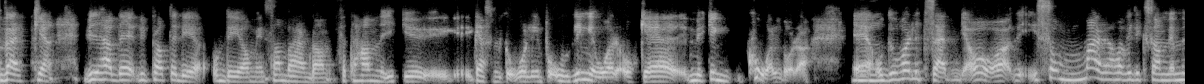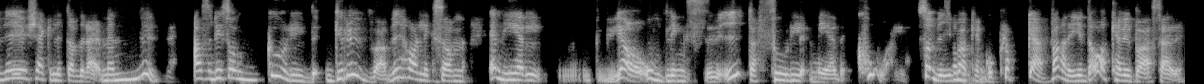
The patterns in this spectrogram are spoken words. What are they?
Verkligen. Vi, hade, vi pratade om det jag och min sambo häromdagen, för att han gick ju ganska mycket all in på odling i år och eh, mycket kol då. då. Eh, mm. Eh, och då var det lite så här, ja, i sommar har vi liksom, ja men vi har ju käkat lite av det där, men nu, alltså det är som guldgruva. Vi har liksom en hel ja, odlingsyta full med kol som vi bara kan gå och plocka. Varje dag kan vi bara så här,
